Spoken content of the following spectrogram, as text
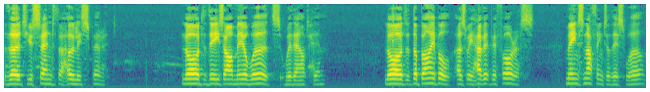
that you send the Holy Spirit. Lord, these are mere words without Him. Lord, the Bible, as we have it before us, means nothing to this world.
